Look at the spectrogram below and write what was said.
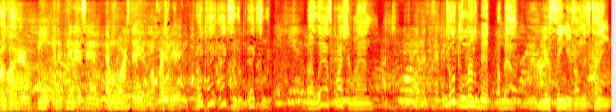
Okay. Or beating Independence and at Memorial Stadium my freshman year. Okay, excellent, excellent. Uh, last question, man. Talk a little bit about your seniors on this team.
